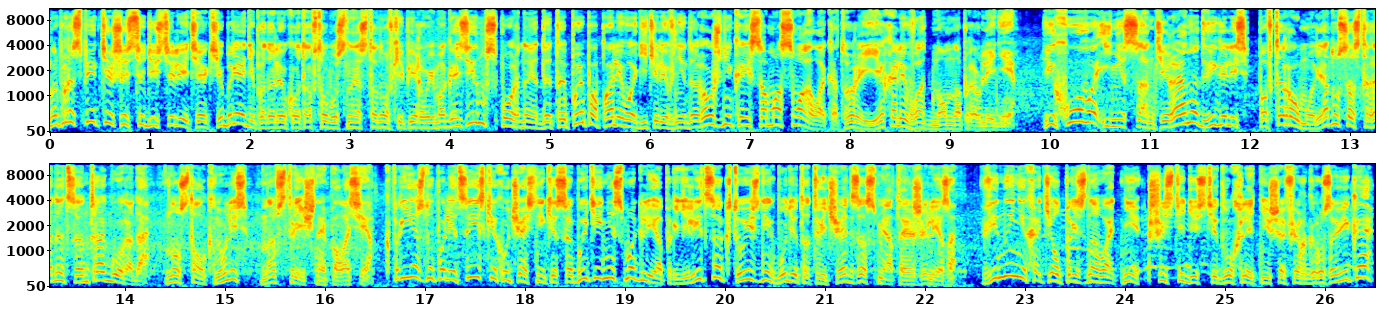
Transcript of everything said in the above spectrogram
На проспекте 60-летия октября, неподалеку от автобусной остановки «Первый магазин», в спорное ДТП попали водители внедорожника и самосвала, которые ехали в одном направлении. И Хова, и Ниссан Тирана двигались по второму ряду со стороны центра города, но столкнулись на встречной полосе. К приезду полицейских участники событий не смогли определиться, кто из них будет отвечать за смятое железо. Вины не хотел признавать ни 62-летний шофер грузовика,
